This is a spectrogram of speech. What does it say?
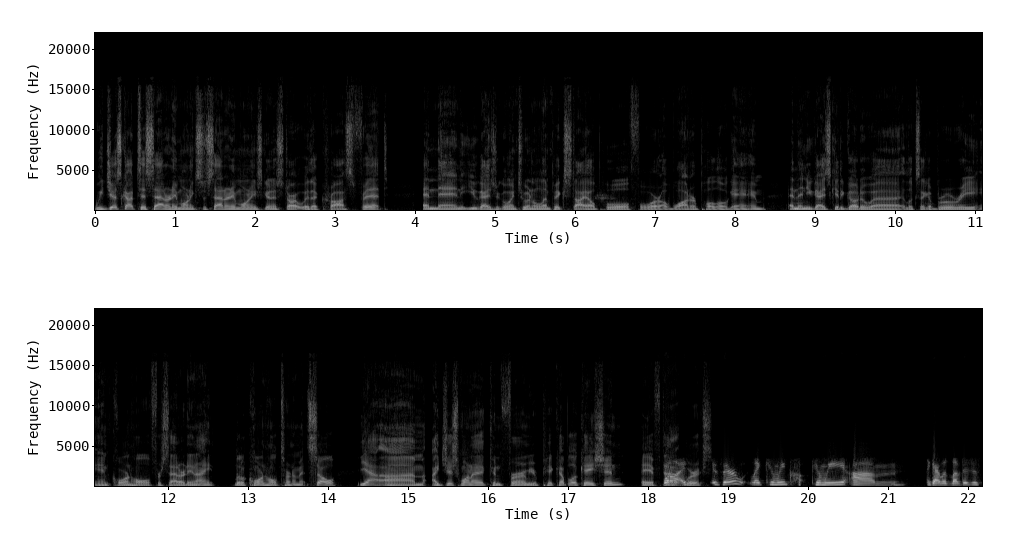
We just got to Saturday morning. So Saturday morning is going to start with a CrossFit, and then you guys are going to an Olympic style pool for a water polo game, and then you guys get to go to a it looks like a brewery and cornhole for Saturday night, little cornhole tournament. So yeah, um, I just want to confirm your pickup location if that well, works. Is there like can we can we um like I would love to just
